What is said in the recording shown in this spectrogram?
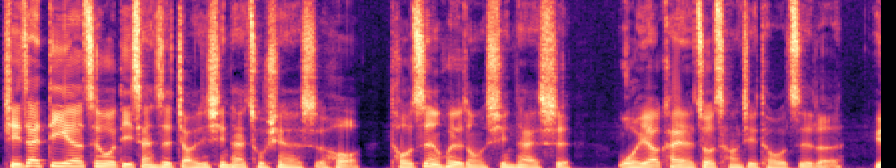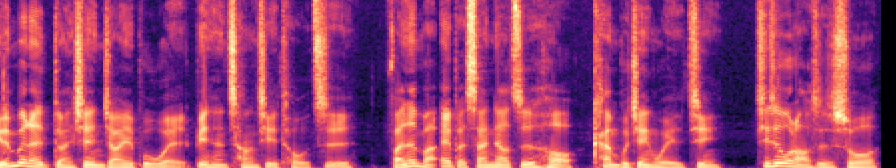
其实，在第二次或第三次侥幸心态出现的时候，投资人会有种心态是：我要开始做长期投资了。原本的短线交易部位变成长期投资，反正把 App 删掉之后，看不见为净。其实我老实说，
